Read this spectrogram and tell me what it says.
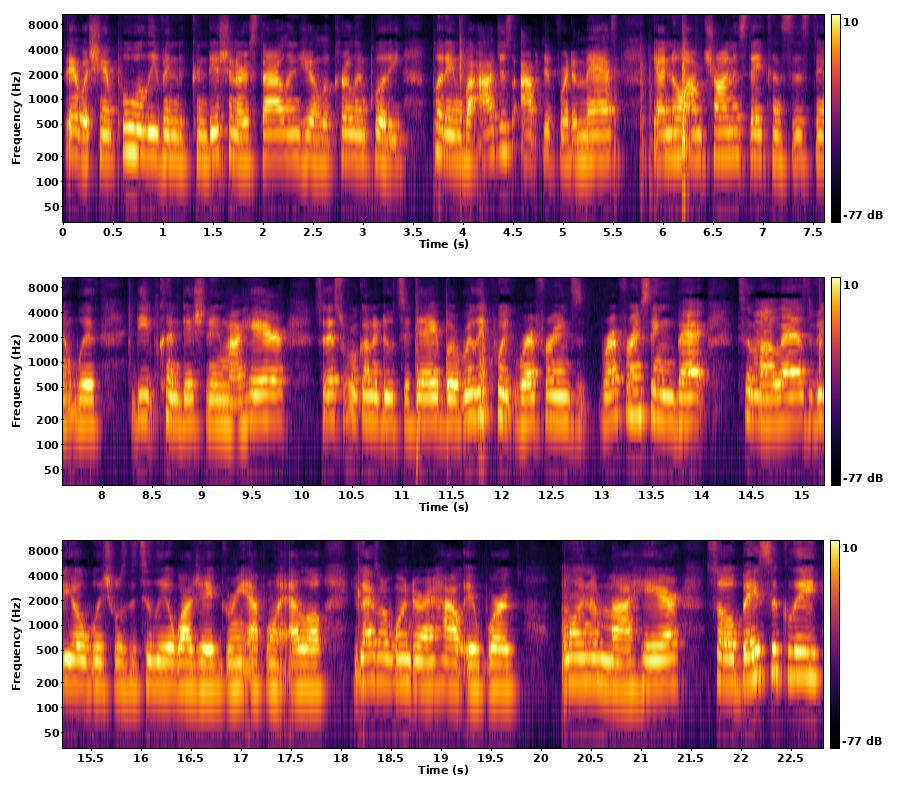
they have a shampoo, leave-in conditioner, styling gel, a curling putty, pudding. But I just opted for the mask. Y'all know I'm trying to stay consistent with deep conditioning my hair. So that's what we're going to do today. But really quick reference, referencing back to my last video, which was the Taliah Waajid Green Apple and Aloe. You guys are wondering how it worked on my hair. So basically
